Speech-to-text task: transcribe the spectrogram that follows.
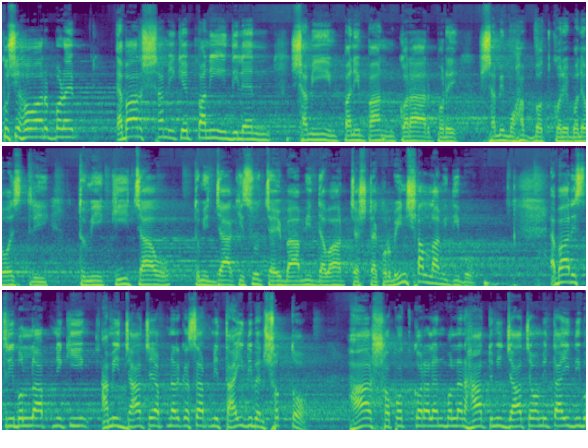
খুশি হওয়ার পরে এবার স্বামীকে পানি দিলেন। স্বামী পানি পান করার পরে স্বামী মোহাব্বত করে বলে, ও স্ত্রী, তুমি কি চাও? তুমি যা কিছু চাইবা আমি দেওয়ার চেষ্টা করব ইনশাল্লাহ আমি দিব। এবার স্ত্রী বলল, আপনি কি, আমি যা চাই আপনার কাছে আপনি তাই দিবেন, সত্য? হ্যাঁ শপথ করালেন, বললেন, হা, তুমি যা চাও আমি তাই দিব।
